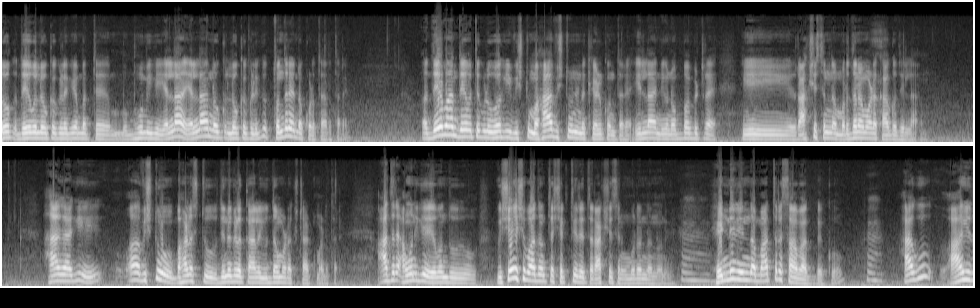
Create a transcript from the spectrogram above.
ಲೋಕ ದೇವಲೋಕಗಳಿಗೆ ಮತ್ತು ಭೂಮಿಗೆ ಎಲ್ಲ ಎಲ್ಲ ಲೋಕ ಲೋಕಗಳಿಗೂ ತೊಂದರೆಯನ್ನು ಕೊಡ್ತಾ ಇರ್ತಾರೆ. ದೇವಾನ್ ದೇವತೆಗಳು ಹೋಗಿ ವಿಷ್ಣು ಮಹಾವಿಷ್ಣುವಿನ ಕೇಳ್ಕೊತಾರೆ ಇಲ್ಲ ನೀವನ್ನೊಬ್ಬ ಬಿಟ್ಟರೆ ಈ ರಾಕ್ಷಸನ್ನ ಮರ್ದನ ಮಾಡೋಕ್ಕಾಗೋದಿಲ್ಲ. ಹಾಗಾಗಿ ಆ ವಿಷ್ಣು ಬಹಳಷ್ಟು ದಿನಗಳ ಕಾಲ ಯುದ್ಧ ಮಾಡೋಕ್ಕೆ ಸ್ಟಾರ್ಟ್ ಮಾಡ್ತಾರೆ. ಆದರೆ ಅವನಿಗೆ ಒಂದು ವಿಶೇಷವಾದಂಥ ಶಕ್ತಿ ಇರುತ್ತೆ ರಾಕ್ಷಸನ ಮುರನ್ನವನಿಗೆ ಹೆಣ್ಣಿನಿಂದ ಮಾತ್ರ ಸಾವಾಗಬೇಕು. ಹಾಗೂ ಆಯುಧ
